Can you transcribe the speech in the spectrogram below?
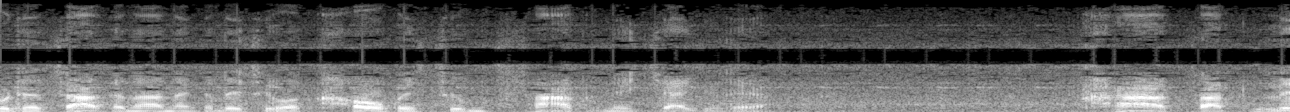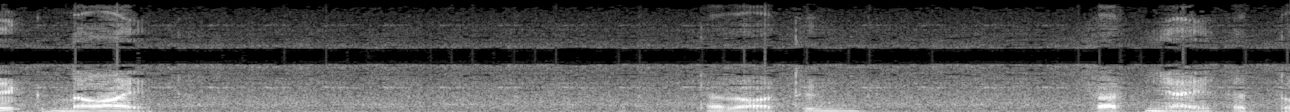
พุทธศาสนานั้นก็ได้ชื่อว่าเข้าไปซึมซาบในใจอยู่แล้วฆ่าสัตว์เล็กน้อย ตลอดถึงสัตว์ใหญ่สัตว์โต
